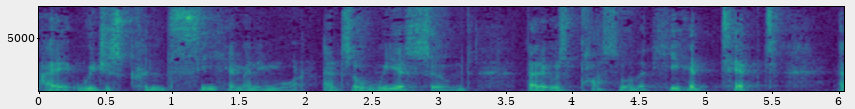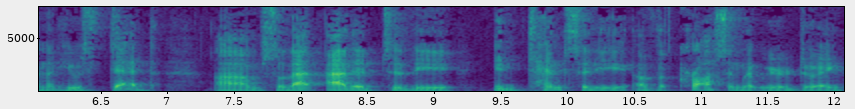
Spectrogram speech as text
I we just couldn't see him anymore, and so we assumed that it was possible that he had tipped and that he was dead. Um, so that added to the intensity of the crossing that we were doing,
